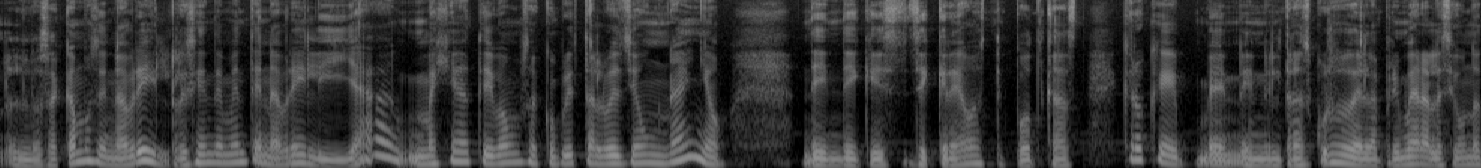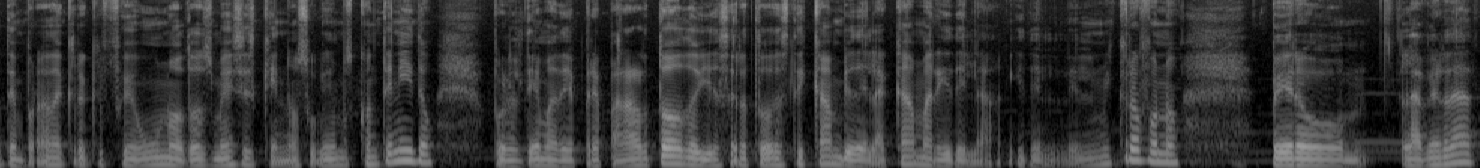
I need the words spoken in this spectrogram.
lo sacamos en abril, recientemente en abril y ya, imagínate, vamos a cumplir tal vez ya un año de, que se creó este podcast. Creo que en, el transcurso de la primera a la segunda temporada, creo que fue uno o dos meses que no subimos contenido por el tema de preparar todo y hacer todo este cambio de la cámara y, de la, y del, del micrófono. Pero la verdad,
